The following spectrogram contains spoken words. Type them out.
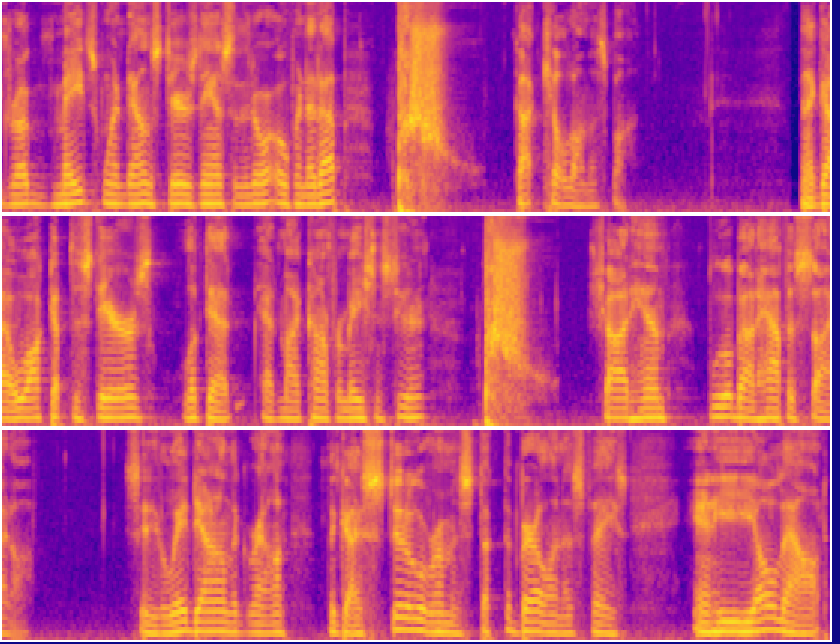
drug mates went downstairs danced to the door, opened it up, got killed on the spot. That guy walked up the stairs, looked at, at my confirmation student, shot him, blew about half his side off. Said he laid down on the ground. The guy stood over him and stuck the barrel in his face. And he yelled out,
